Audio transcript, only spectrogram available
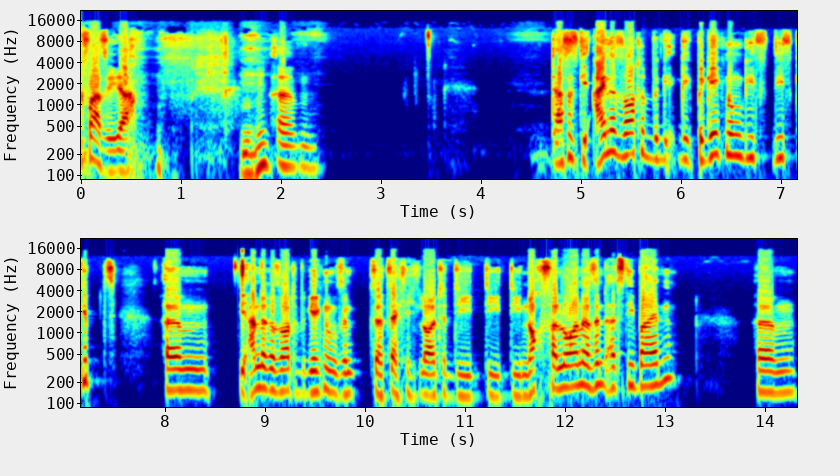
Quasi, ja. Mhm. Ähm, das ist die eine Sorte Bege Begegnung, die es- gibt. Ähm, die andere Sorte Begegnung sind tatsächlich Leute, die, die, die noch verlorener sind als die beiden. Ähm,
